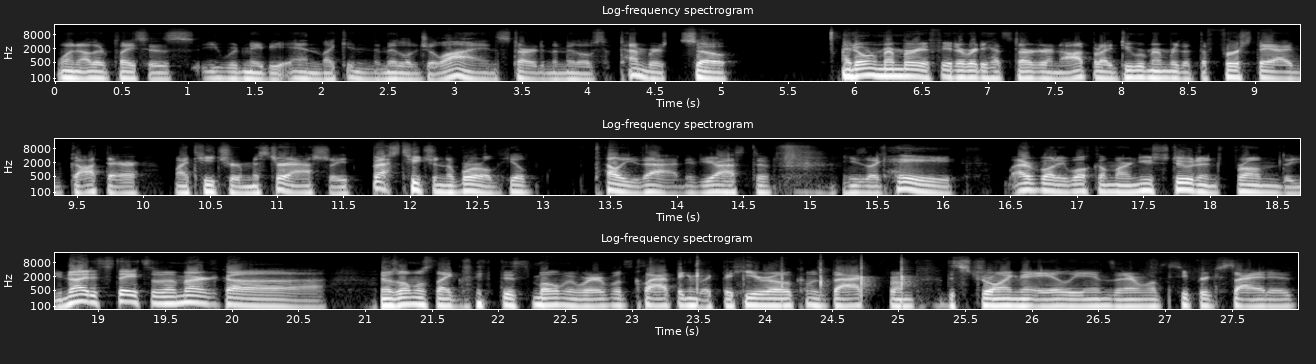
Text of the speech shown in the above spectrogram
When other places you would maybe end like in the middle of July and start in the middle of September. So I don't remember if it already had started or not, but I do remember that the first day I got there, my teacher, Mr. Ashley, best teacher in the world, he'll tell you that. If you asked him, he's like, "Hey, everybody, welcome our new student from the United States of America." It was almost like, like this moment where everyone's clapping, like the hero comes back from destroying the aliens, and everyone's super excited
